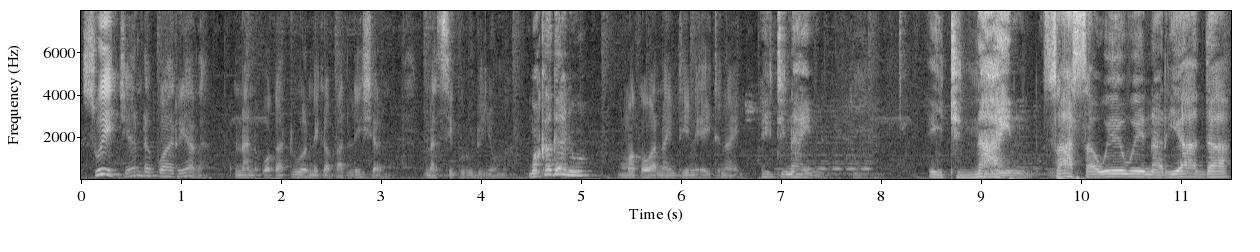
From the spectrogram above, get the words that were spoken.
Switch enda kwa riadha. Na wakati huo nikabadilisha na sikurudi nyuma. Mwaka gani huo? Mwaka wa 1989 89 89 sasa wewe na riadha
